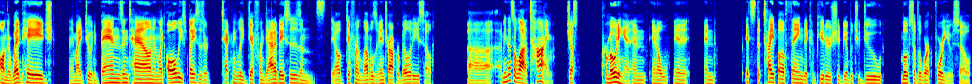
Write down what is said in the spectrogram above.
on their web page and they might do it in Bandsintown and like all these places are technically different databases and they all have different levels of interoperability. So uh, I mean that's a lot of time just promoting it and you know and and it's the type of thing that computers should be able to do most of the work for you. So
